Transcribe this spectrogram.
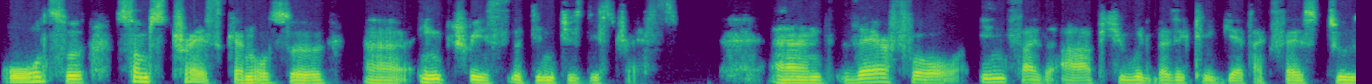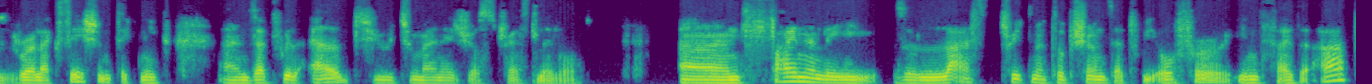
also some stress can also uh, increase the tinnitus distress. And therefore, inside the app, you will basically get access to relaxation techniques and that will help you to manage your stress level. And finally, the last treatment option that we offer inside the app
